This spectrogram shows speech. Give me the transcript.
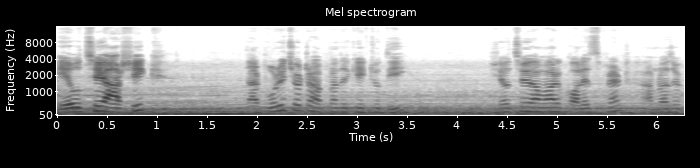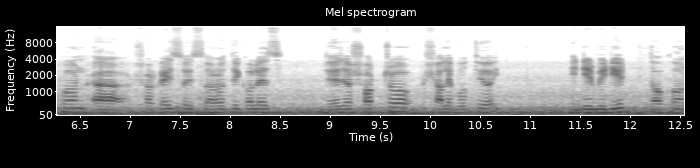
এ হচ্ছে আশিক। তার পরিচয়টা আপনাদেরকে একটু দিই। সে হচ্ছে আমার কলেজ ফ্রেন্ড আমরা যখন সরকারি সৈয়দ সরদ্দি কলেজ দু হাজার সতেরো সালে ভর্তি হই ইন্টারমিডিয়েট তখন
